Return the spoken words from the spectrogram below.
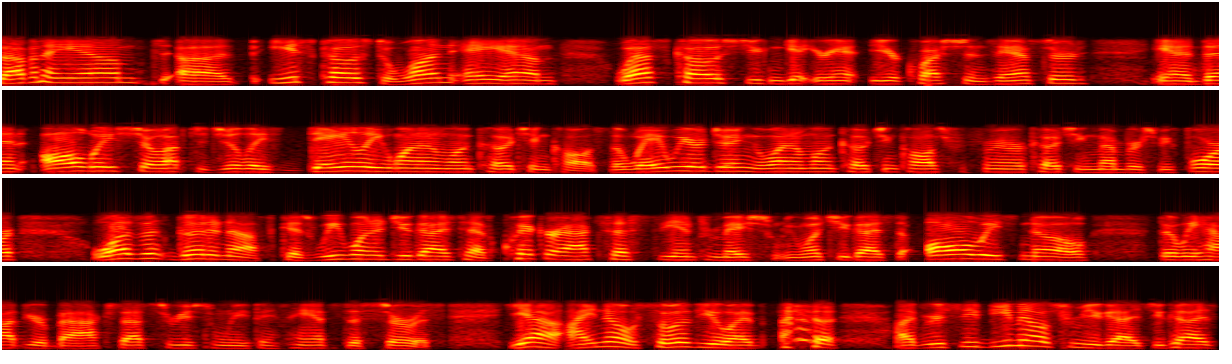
7 a.m. Uh, East Coast to 1 a.m. West Coast. You can get your your questions answered, and then always show up to Julie's daily one-on-one coaching calls. The way we were doing the one-on-one coaching calls for Premier Coaching members before wasn't good enough because we wanted you guys to have quicker access to the information. We want you guys to always know that we have your backs. That's the reason we've enhanced this service. Yeah, I know some of you. I've I've received emails from you guys. You guys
